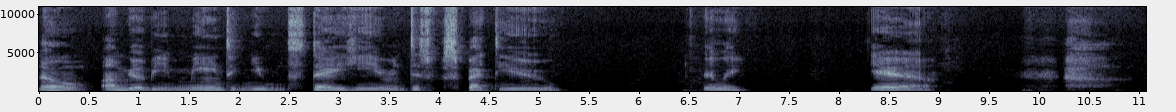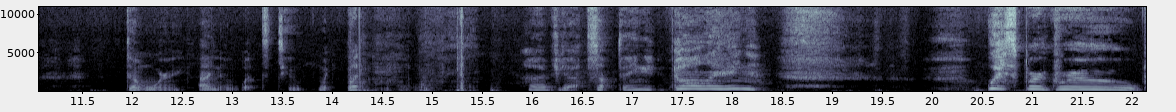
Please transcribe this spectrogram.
No, I'm gonna be mean to you and stay here and disrespect you. Really? Yeah. Don't worry, I know what to do. Wait, what? I've got something calling. Whisper Group.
